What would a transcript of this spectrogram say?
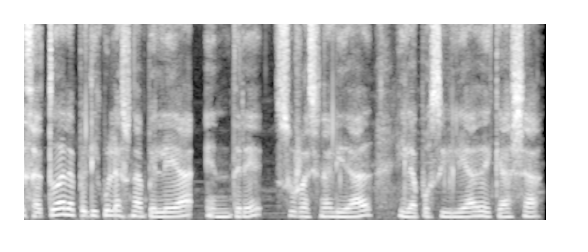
o sea, toda la película es una pelea entre su racionalidad y la posibilidad de que haya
